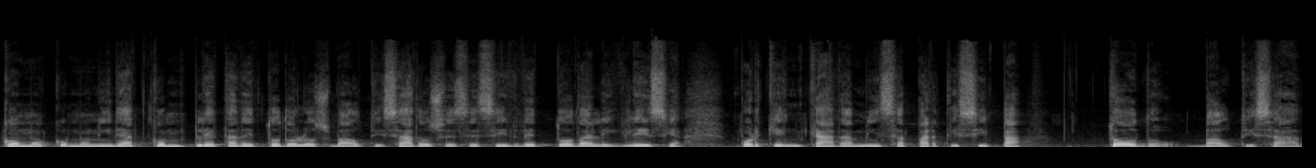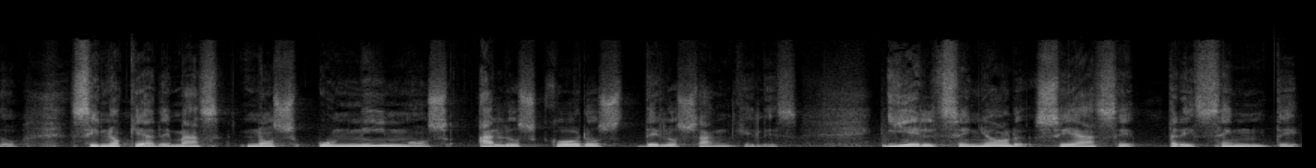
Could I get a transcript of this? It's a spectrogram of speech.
como comunidad completa de todos los bautizados, es decir, de toda la iglesia, porque en cada misa participa todo bautizado, sino que además nos unimos a los coros de los ángeles. Y el Señor se hace presente,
